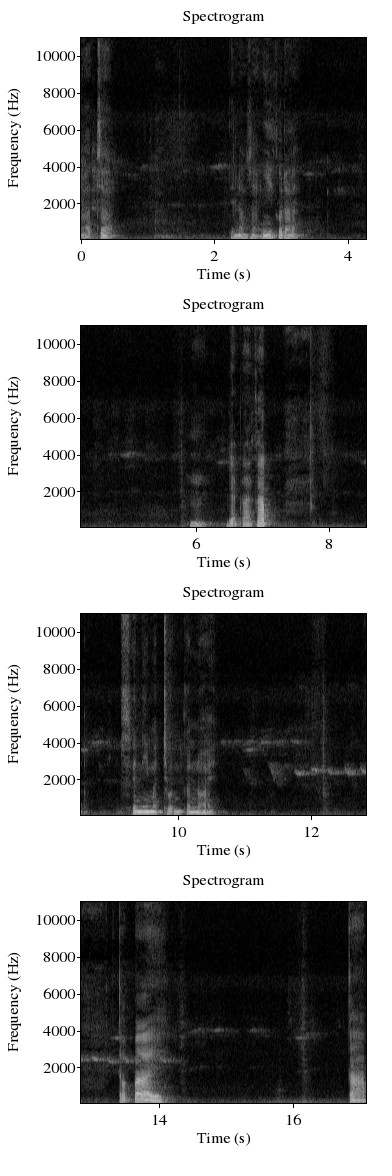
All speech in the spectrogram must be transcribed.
อาจจะเป็นลักษณะนี้ก็ได้ เรียบร้อยครับ เส้นนี้มาชนกันหน่อย ต่อไป กาบ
